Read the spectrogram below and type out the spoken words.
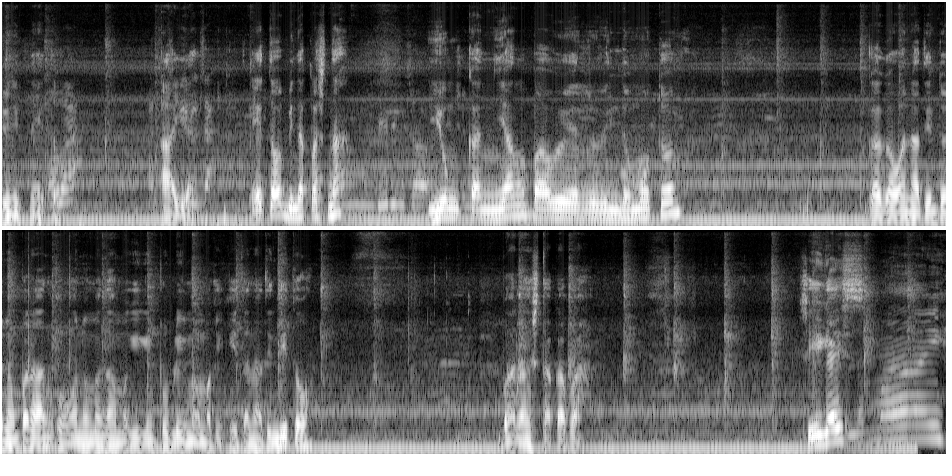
unit na ito. Ayan. Ito binaklas na yung kanyang power window motor gagawa natin to ng paraan kung ano man ang magiging problema makikita natin dito. Parang stuck up ah. Sige guys. Lamay.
